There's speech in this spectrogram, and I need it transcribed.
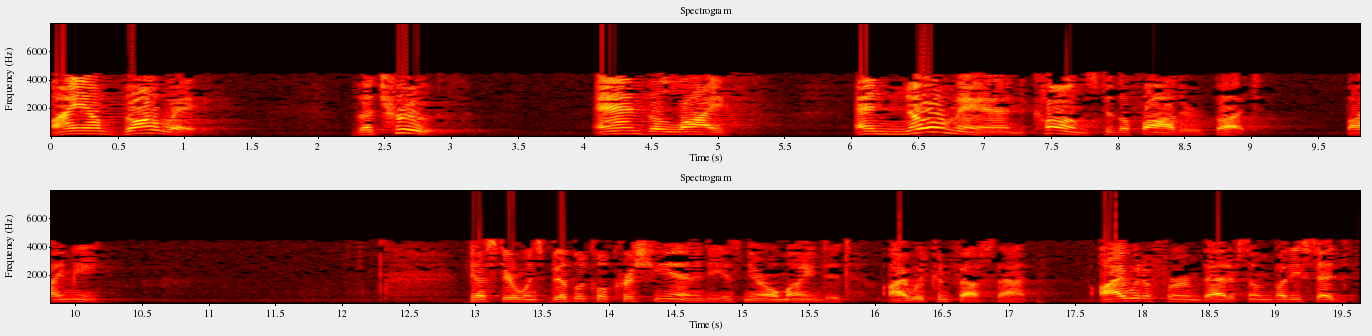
I am the way, the truth, and the life. And no man comes to the Father but by me. Yes, dear ones, biblical Christianity is narrow minded. I would confess that. I would affirm that if somebody said,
